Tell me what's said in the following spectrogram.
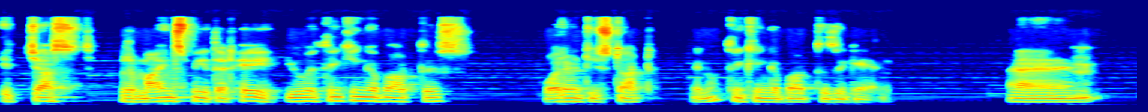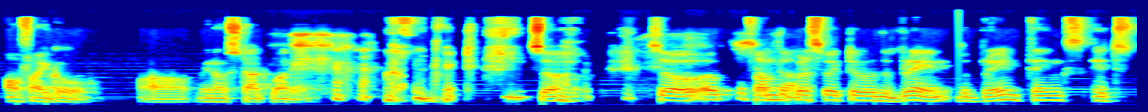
It just reminds me that, hey, you were thinking about this. Why don't you start, you know, thinking about this again? And mm. off I go uh, you know start worrying so so uh, from the perspective of the brain the brain thinks it's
